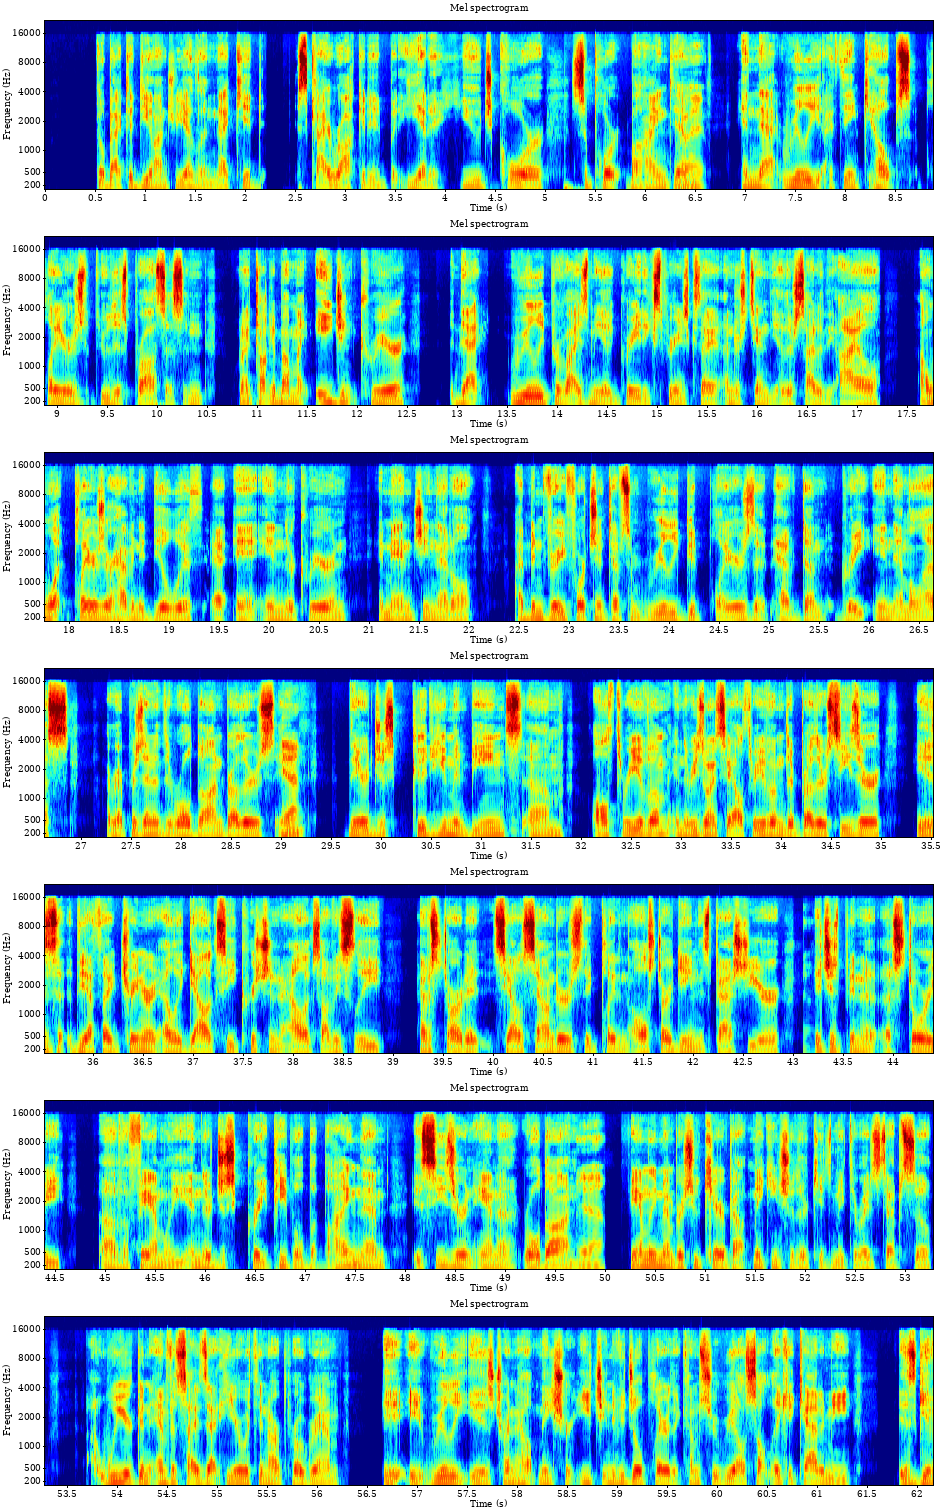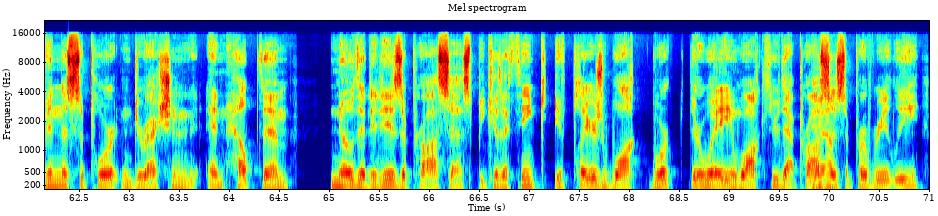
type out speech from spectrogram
go back to DeAndre Yedlin. That kid skyrocketed, but he had a huge core support behind him. Right. And that really, I think, helps players through this process. And when I talk about my agent career, that really provides me a great experience because I understand the other side of the aisle on what players are having to deal with in their career and, and managing that all. I've been very fortunate to have some really good players that have done great in MLS. I represented the Roldan brothers, and Yeah. they're just good human beings, um, all three of them. And the reason why I say all three of them, their brother Cesar is the athletic trainer at LA Galaxy. Cristian and Alex obviously have started at Seattle Sounders. They played an All Star game this past year. It's just been a, a story of a family, and they're just great people. But behind them is Cesar and Anna Roldan Yeah. family members who care about making sure their kids make the right steps. So uh, we are going to emphasize that here within our program. It, it really is trying to help make sure each individual player that comes through Real Salt Lake Academy is given the support and direction and help them know that it is a process because I think if players walk work their way and walk through that process appropriately,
